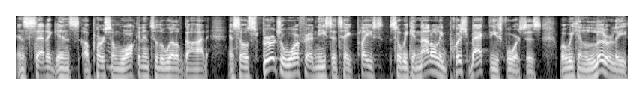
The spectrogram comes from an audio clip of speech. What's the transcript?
and set against a person walking into the will of God. And so spiritual warfare needs to take place so we can not only push back these forces, but we can literally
